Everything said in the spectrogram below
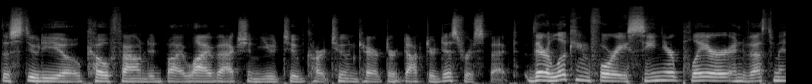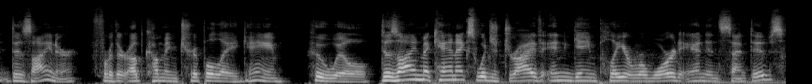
the studio co founded by live action YouTube cartoon character Dr. Disrespect. They're looking for a senior player investment designer for their upcoming AAA game who will design mechanics which drive in game player reward and incentives,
